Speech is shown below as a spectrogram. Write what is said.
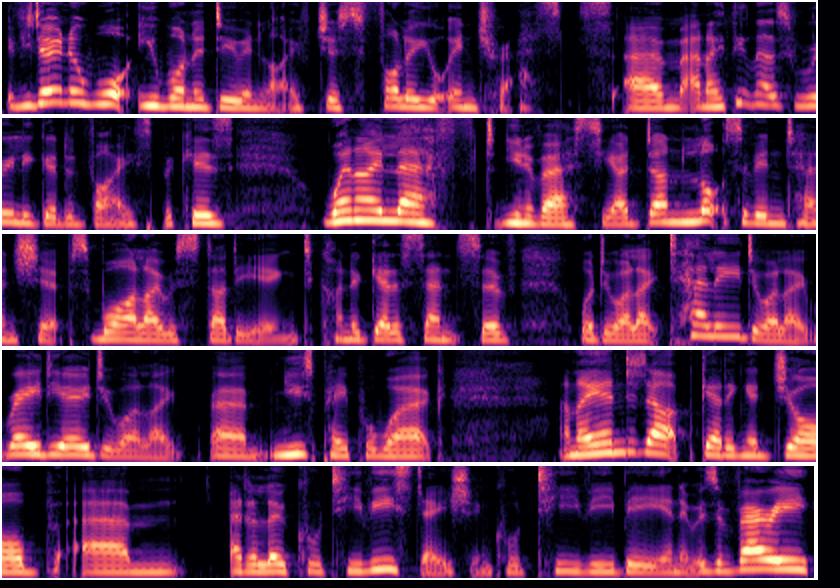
if you don't know what you want to do in life, just follow your interests. Um, and I think that's really good advice because when I left university, I'd done lots of internships while I was studying to kind of get a sense of well, do I like telly? Do I like radio? Do I like um, newspaper work? And I ended up getting a job um, at a local TV station called TVB. And it was a very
